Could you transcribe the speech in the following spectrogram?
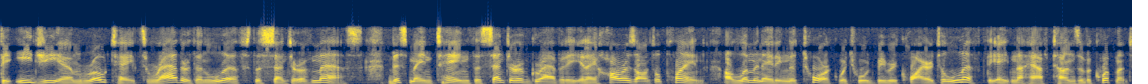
The EGM rotates rather than lifts the center of mass. This maintains the center of gravity in a horizontal plane, eliminating the torque which would be required to lift the 8.5 tons of equipment,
